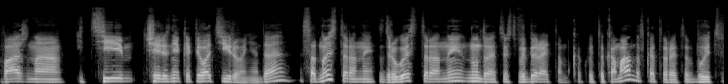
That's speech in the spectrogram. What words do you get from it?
важно идти через некое пилотирование, да, с одной стороны. С другой стороны, ну да, то есть выбирать там какую-то команду, в которой это будет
